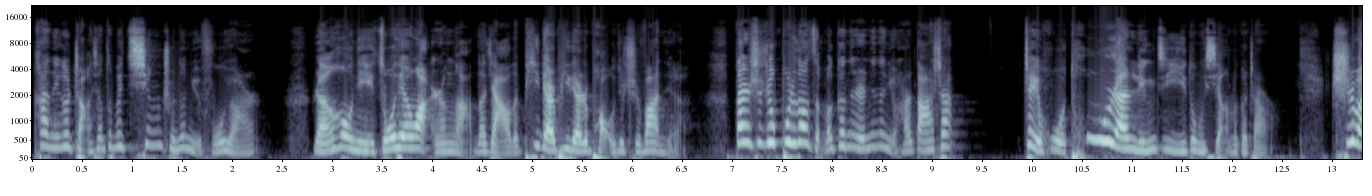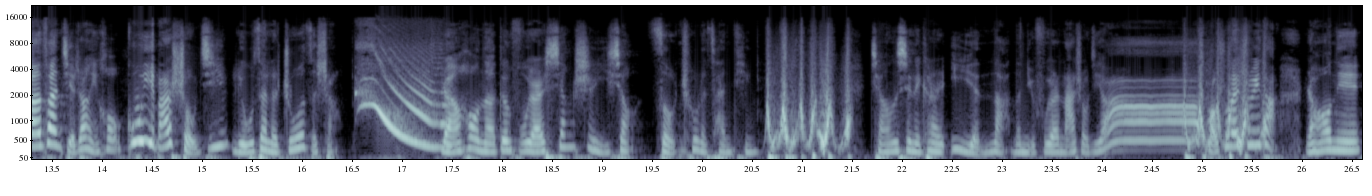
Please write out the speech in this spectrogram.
看见一个长相特别清纯的女服务员。然后呢，昨天晚上啊，那家伙的屁颠屁颠的跑过去吃饭去了，但是就不知道怎么跟着人家那女孩搭讪。这货突然灵机一动，想了个招吃完饭结账以后，故意把手机留在了桌子上。然后呢，跟服务员相视一笑，走出了餐厅。强子心里开始意淫呐，那女服务员拿手机啊，跑出来追他。然后呢，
